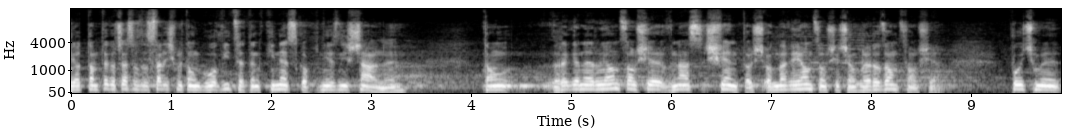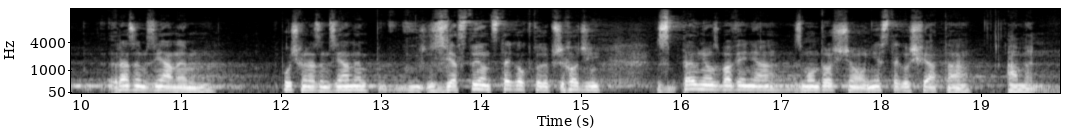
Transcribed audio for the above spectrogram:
I od tamtego czasu dostaliśmy tą głowicę, ten kineskop niezniszczalny, tą regenerującą się w nas świętość, odnawiającą się ciągle, rodzącą się. Pójdźmy razem z Janem, pójdźmy razem z Janem, zwiastując tego, który przychodzi z pełnią zbawienia, z mądrością nie z tego świata. Amen.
